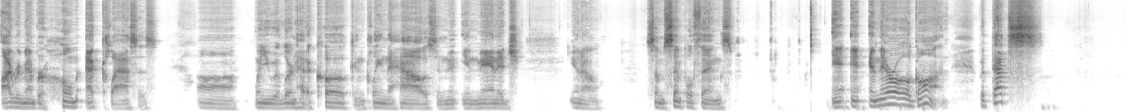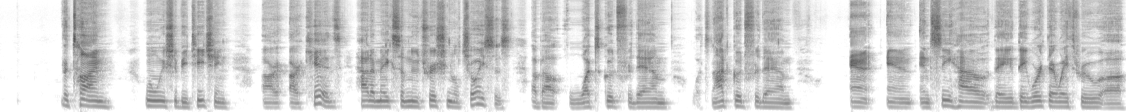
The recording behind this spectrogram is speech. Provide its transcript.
I remember home ec classes uh, when you would learn how to cook and clean the house and, and manage, you know, some simple things. And, and, and they're all gone. But that's the time when we should be teaching our, our kids how to make some nutritional choices about what's good for them, what's not good for them, and and and see how they they work their way through a,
